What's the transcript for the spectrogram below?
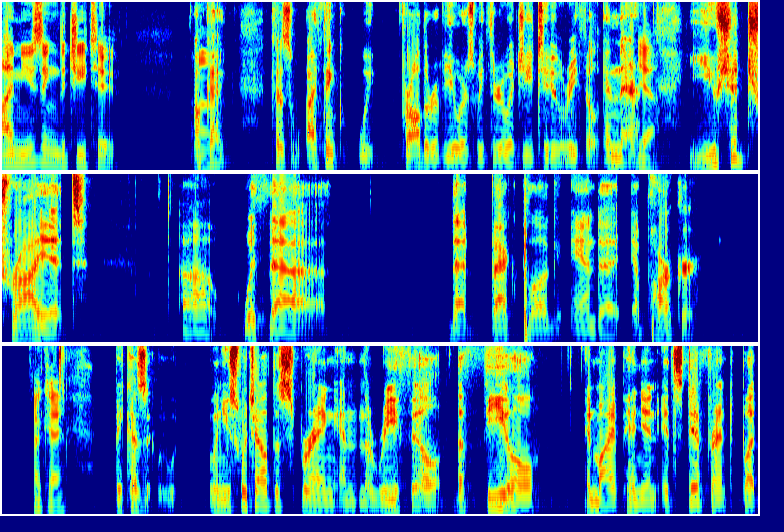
I'm using the G2. Okay, because I think we for all the reviewers we threw a G2 refill in there. Yeah. you should try it uh, with the that back plug and a, a Parker Okay. because when you switch out the spring and the refill, the feel, in my opinion, it's different, but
